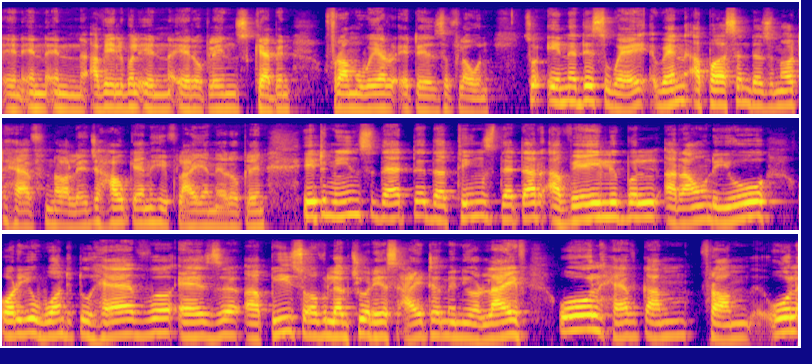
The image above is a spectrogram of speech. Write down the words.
in in in available in aeroplanes cabin from where it is flown so in this way, when a person does not have knowledge, how can he fly an aeroplane? It means that the things that are available around you or you want to have as a piece of luxurious item in your life all have come from, all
